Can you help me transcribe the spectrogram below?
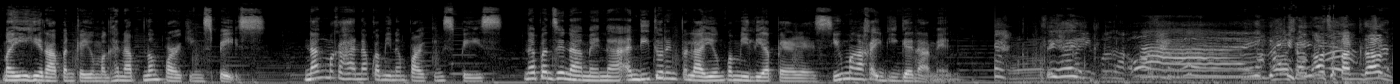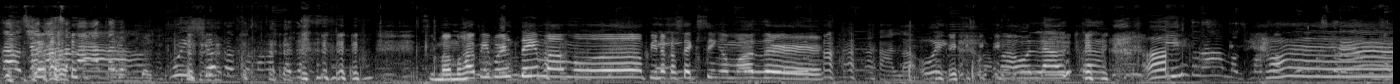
mahihirapan kayong maghanap ng parking space. Nang makahanap kami ng parking space, napansin namin na andito rin pala yung pamilya Perez, yung mga kaibigan namin. Say hi! Hi! Ah, shout out sa Tandag. Shout out sa mga taga. Uy, shout out sa mga taga. Si Mamo, happy birthday, Mamo! Pinaka-sexy nga mother! Hala, uy. Maulaw ka. Ah, ra, magmamahal.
